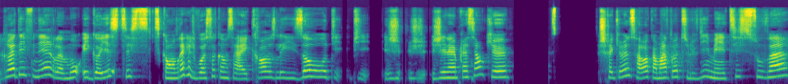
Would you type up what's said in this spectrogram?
redéfinir le mot égoïste, tu sais, c'est qu'on que je vois ça comme ça écrase les autres, puis, j'ai l'impression que je serais curieuse de savoir comment toi tu le vis, mais tu sais, souvent,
